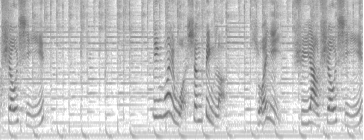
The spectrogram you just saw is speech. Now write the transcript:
休息因为我生病了所以 需要休息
